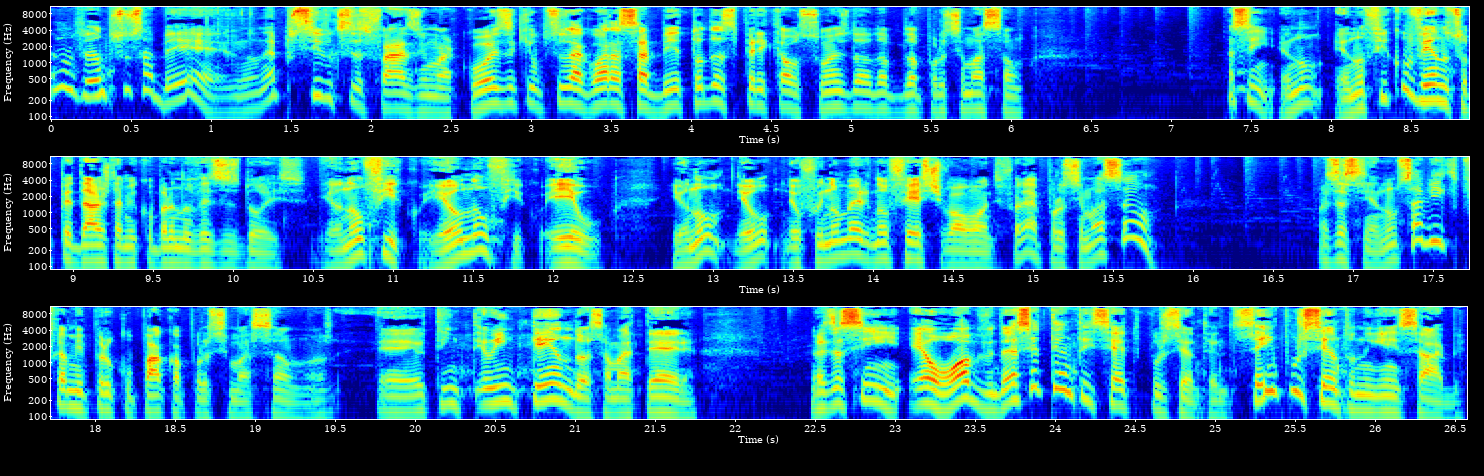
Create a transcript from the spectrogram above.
Eu não, eu não preciso saber. Não é possível que vocês fazem uma coisa que eu preciso agora saber todas as precauções da, da, da aproximação. Assim, eu não, eu não fico vendo se o pedágio está me cobrando vezes dois. Eu não fico, eu não fico. Eu. Eu não, eu, eu fui no, no festival ontem. Falei, é aproximação. Mas assim, eu não sabia que ficar me preocupar com a aproximação. É, eu, te- eu entendo essa matéria. Mas assim, é óbvio, não é 77%, é 100% ninguém sabe.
